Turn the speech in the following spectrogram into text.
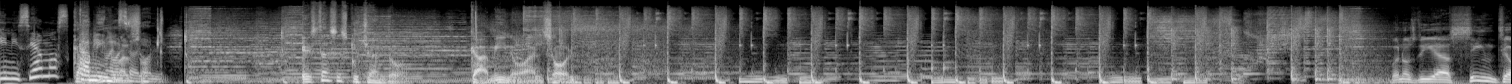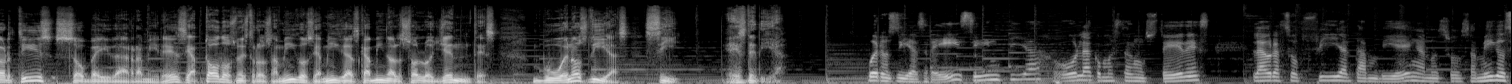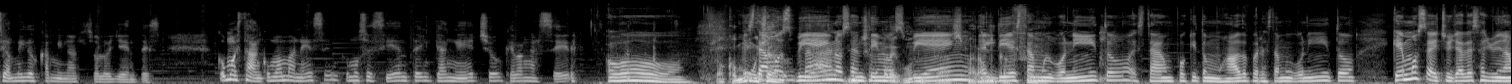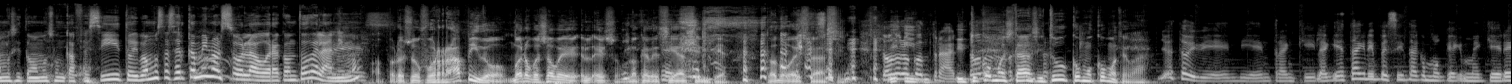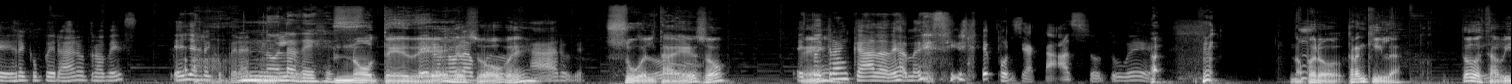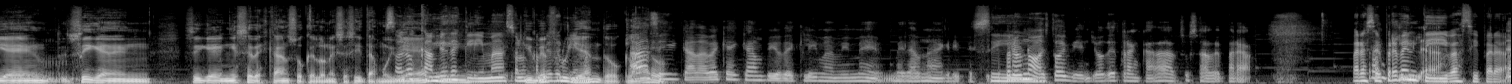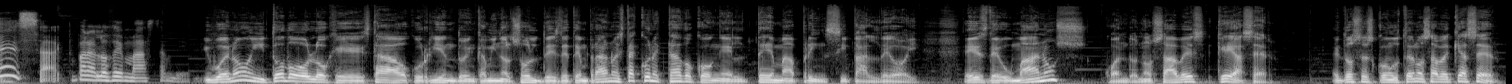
Iniciamos Camino, al Sol. Estás escuchando Camino al Sol. Buenos días, Cintia Ortiz, Sobeida Ramírez y a todos nuestros amigos y amigas Camino al Sol oyentes. Buenos días, sí, es de día. Buenos días, Rey, Cintia. Hola, ¿cómo están ustedes? Laura Sofía también, a nuestros amigos y amigos Caminar Solo oyentes. ¿Cómo están? ¿Cómo amanecen? ¿Cómo se sienten? ¿Qué han hecho? ¿Qué van a hacer? Oh, estamos bien, nos sentimos bien, el día está muy bonito, está un poquito mojado, pero está muy bonito. ¿Qué hemos hecho? Ya desayunamos y tomamos un cafecito y vamos a hacer camino al sol ahora con todo el ánimo. Ah, pero eso fue rápido. Bueno, pues sobre eso, lo que decía Cintia. Todo eso así. Todo lo contrario. ¿Y tú cómo estás? ¿Y tú cómo, cómo te va? Yo estoy bien, bien, tranquila. Aquí esta gripecita como que me quiere recuperar otra vez ella recupera. No la dejes. No te dejes, no ve. Suelta eso. Estoy ¿eh? trancada, déjame decirte, por si acaso, tú ves. Ah, no, pero tranquila. Todo está bien. Siguen siguen ese descanso que lo necesitas muy bien. Son los cambios de clima, son los y cambios ve fluyendo, claro. Ah, sí, cada vez que hay cambio de clima a mí me, me da una gripe. Sí. Pero no, estoy bien, yo de trancada, tú sabes, para para ser preventiva, sí, para... Exacto, para los demás también. Y bueno, y todo lo que está ocurriendo en Camino al Sol desde temprano está conectado con el tema principal de hoy. Es de humanos cuando no sabes qué hacer. Entonces, cuando usted no sabe qué hacer,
